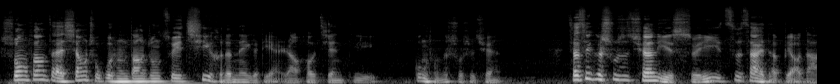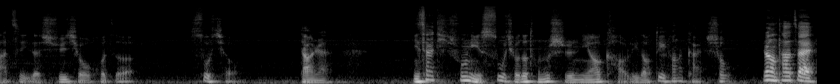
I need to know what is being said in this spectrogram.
双方在相处过程当中最契合的那个点，然后建立共同的舒适圈，在这个舒适圈里随意自在地表达自己的需求或者诉求。当然，你在提出你诉求的同时，你要考虑到对方的感受，让他在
